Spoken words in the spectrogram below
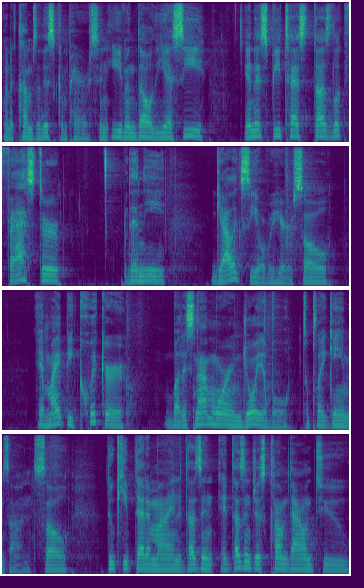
when it comes to this comparison, even though the SE in this speed test does look faster than the Galaxy over here. So it might be quicker, but it's not more enjoyable to play games on. So do keep that in mind. It doesn't it doesn't just come down to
